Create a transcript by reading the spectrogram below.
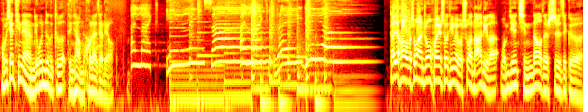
我们先听点刘文正的歌，等一下我们回来再聊。I like 大家好，我是万忠，欢迎收听。我说到哪里了？我们今天请到的是这个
